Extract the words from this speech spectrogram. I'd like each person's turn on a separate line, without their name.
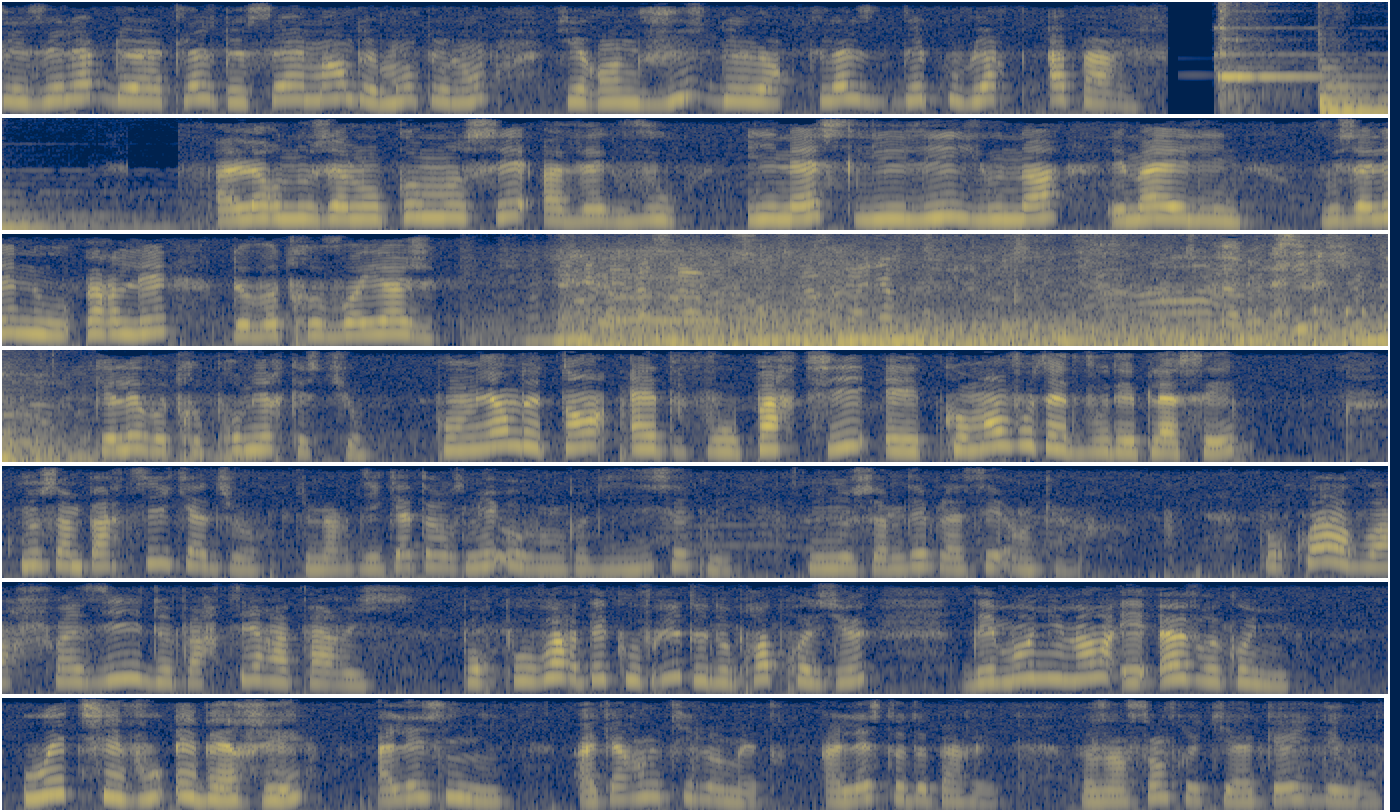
les élèves de la classe de CM1 de Montelon qui rentrent juste de leur classe découverte à Paris.
Alors nous allons commencer avec vous, Inès, Lily, Yuna et Maëline. Vous allez nous parler de votre voyage. Quelle est votre première question?
Combien de temps êtes-vous parti et comment vous êtes-vous déplacé?
Nous sommes partis 4 jours, du mardi 14 mai au vendredi 17 mai. Nous nous sommes déplacés en car.
Pourquoi avoir choisi de partir à Paris
Pour pouvoir découvrir de nos propres yeux des monuments et œuvres connues.
Où étiez-vous hébergé
À Lesigny, à 40 km, à l'est de Paris, dans un centre qui accueille des groupes.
